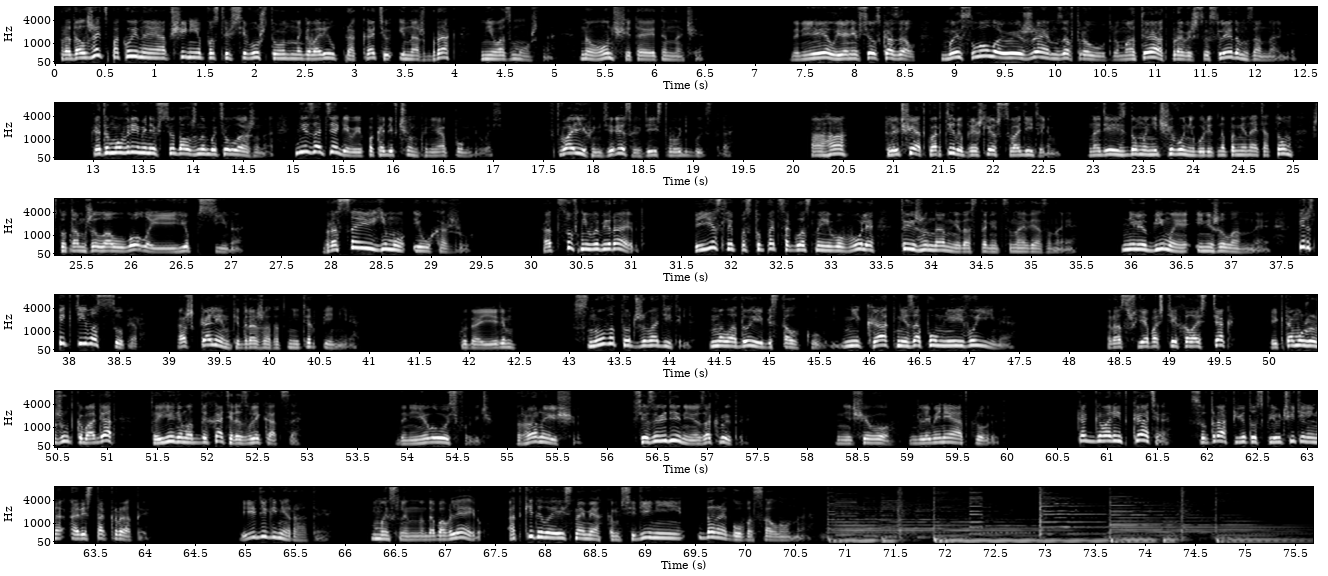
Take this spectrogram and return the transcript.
Продолжать спокойное общение после всего, что он наговорил про Катю и наш брак, невозможно, но он считает иначе. «Даниил, я не все сказал. Мы с Лолой уезжаем завтра утром, а ты отправишься следом за нами. К этому времени все должно быть улажено. Не затягивай, пока девчонка не опомнилась. В твоих интересах действовать быстро». «Ага. Ключи от квартиры пришлешь с водителем. Надеюсь, дома ничего не будет напоминать о том, что там жила Лола и ее псина. Бросаю ему и ухожу. Отцов не выбирают. И если поступать согласно его воле, то и жена мне достанется навязанная. Нелюбимая и нежеланная. Перспектива супер. Аж коленки дрожат от нетерпения. «Куда едем?» Снова тот же водитель, молодой и бестолковый. Никак не запомню его имя. Раз уж я почти холостяк, и к тому же жутко богат, то едем отдыхать и развлекаться. Даниил Иосифович, рано еще. Все заведения закрыты. Ничего, для меня откроют. Как говорит Катя, с утра пьют исключительно аристократы. И дегенераты. Мысленно добавляю, откидываясь на мягком сидении дорогого салона.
